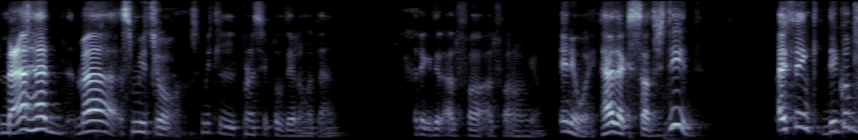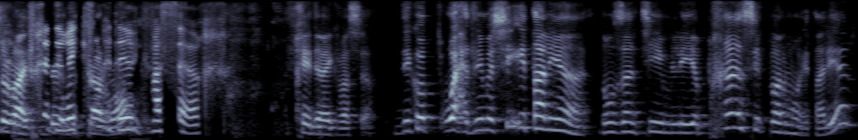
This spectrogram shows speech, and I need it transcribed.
مع هاد مع سميتو سميت ال principal ديالهم هذا العام هذاك ديال الفا الفا روميو anyway anyway, هذاك الصاد جديد I think they got the right فريدريك فريدريك فاسور. فريدريك فاسور they got واحد اللي ماشي italien dans un team اللي هي principalement italien.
